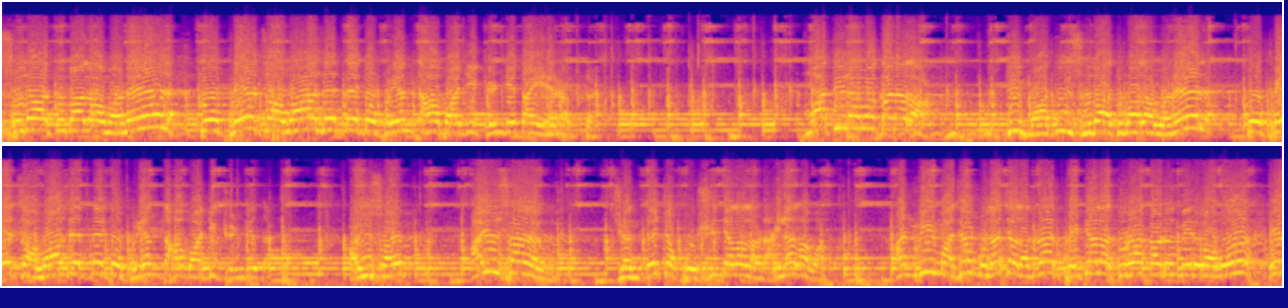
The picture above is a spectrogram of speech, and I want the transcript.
सुद्धा तुम्हाला म्हणेल तो फेचा आवाज येत नाही तोपर्यंत हा बाजी खिंडीत आहे हे रक्त. मातीला व कणाला ती माती सुद्धा तुम्हाला म्हणेल तो फेचा आवाज येत नाही तोपर्यंत हा बाजी खिंडीत आहे. आई साहेब आई साहेब जनतेच्या पोशिंद्याला लढायला लावा. आणि मी माझ्या मुलाच्या लग्नात पेट्याला तुरा काढून मिरवावं हे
